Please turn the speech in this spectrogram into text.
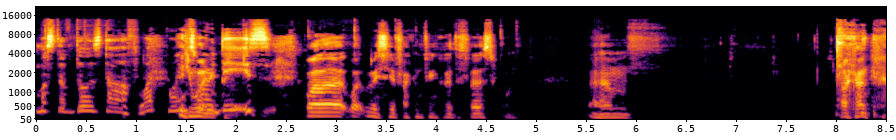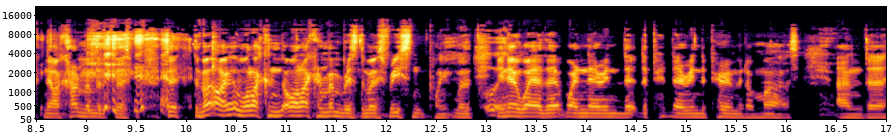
must have dozed off. What points were these? Well, uh, let me see if I can think of the first one. Um, I can't. No, I can't remember the first. The, the, I, all I can all I can remember is the most recent point where you know where the, when they're in the, the they're in the pyramid on Mars, and uh,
